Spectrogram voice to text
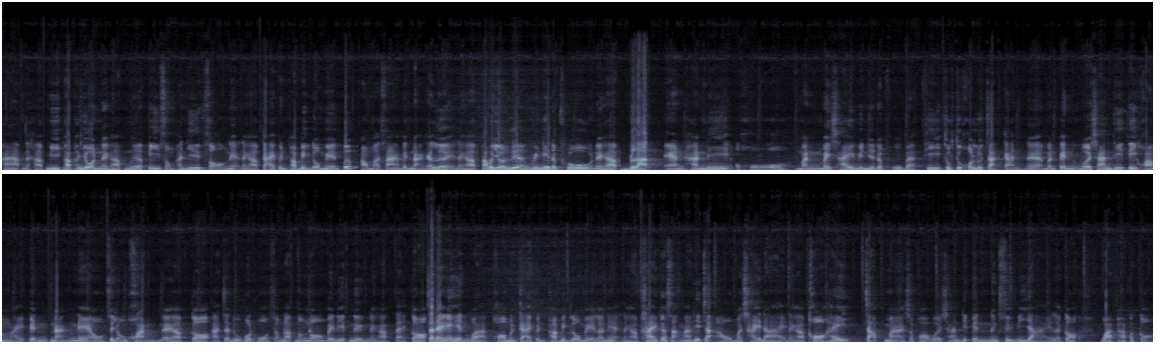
ภาพนะครับ มีภาพยนตร์นะครับ เมื่อปี 2022 เนี่ยนะครับ กลายเป็น Public Domain ปุ๊บ เอามาสร้างเป็นหนังกันเลยนะครับ ภาพยนตร์เรื่อง Winnie the Pooh นะครับ Blood and Honey โอ้โห มันไม่ใช่ Winnie the Pooh แบบที่ทุกๆ คนรู้จักกันนะมันเป็นเวอร์ชั่นที่ตีความใหม่เป็นหนังแนวสยองขวัญนะครับ ก็อาจจะดูโหดๆสำหรับน้องๆไปนิดนึงนะครับ แต่ก็แสดงให้เห็นว่าพอมันกลายเป็น Public Domain แล้วเนี่ยนะครับ ใครก็สามารถที่จะเอามาใช้ได้นะครับ ขอให้จับมาเฉพาะเวอร์ชั่นที่เป็นหนังสือนิยาย แล้วก็วาดภาพประกอบ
